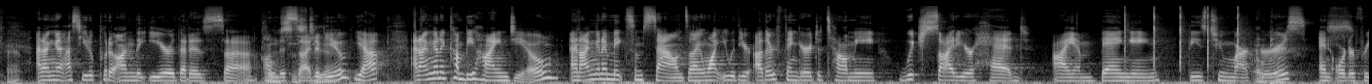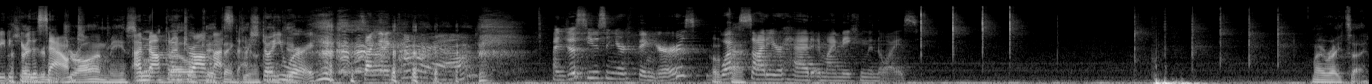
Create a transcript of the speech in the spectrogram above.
Okay. And I'm going to ask you to put it on the ear that is uh, on this side of you. you. Yeah. And I'm going to come behind you and I'm going to make some sounds. And I want you with your other finger to tell me which side of your head I am banging these two markers in order for you to I hear the you were gonna sound. draw on me, so I'm not going to draw okay, a mustache. you, Don't you you. worry. so I'm going to come around and just using your fingers, what side of your head am I making the noise? My right side.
